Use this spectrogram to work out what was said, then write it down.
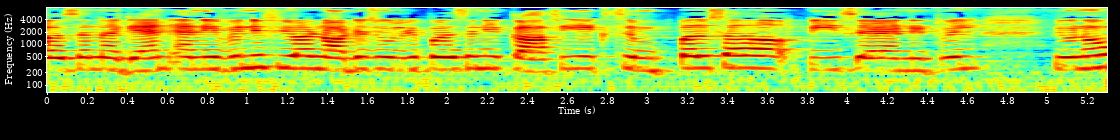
person again and even if you are not a jewellery person ये काफ़ी एक सिंपल सा पीस है and it will you know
